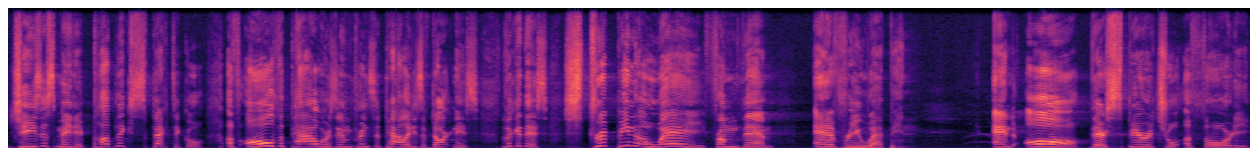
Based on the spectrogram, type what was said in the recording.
Jesus made a public spectacle of all the powers and principalities of darkness. Look at this, stripping away from them every weapon and all their spiritual authority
